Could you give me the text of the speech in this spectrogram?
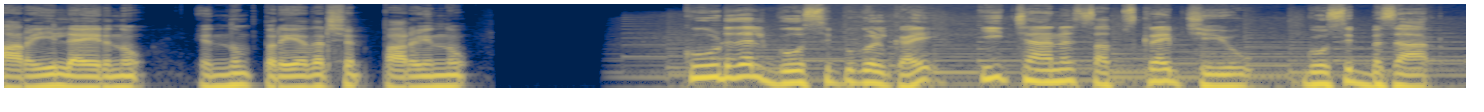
അറിയില്ലായിരുന്നു എന്നും പ്രിയദർശൻ പറയുന്നു. കൂടുതൽ ഗോസിപ്പുകൾക്കായി ഈ ചാനൽ സബ്സ്ക്രൈബ് ചെയ്യൂ. ഗോസിപ്പ് ബസാർ.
